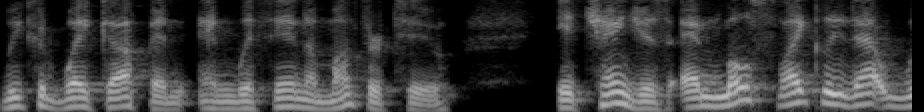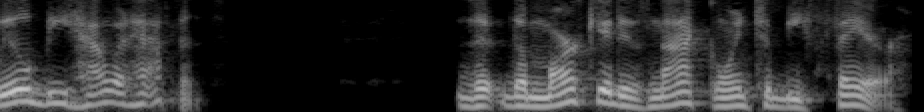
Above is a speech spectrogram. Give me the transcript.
we could wake up and and within a month or two it changes and most likely that will be how it happens the the market is not going to be fair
